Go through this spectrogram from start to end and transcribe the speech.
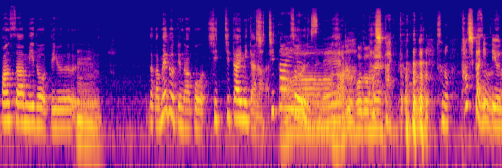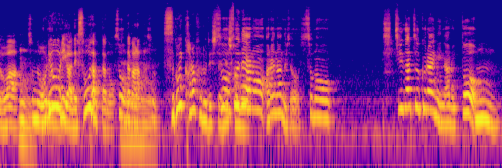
パンサーミドっていう、ーうん。だからメドっていうのはこう湿地帯みたいな。湿地帯。そうでですすね。ねなるほどね。確かにとかってね。その確かにっていうのはそうそうそのお料理がねそうだったの。そう。だからうん。すごいカラフルでしたよそうねそれであのあれなんですよ。その7月くらいになると、うん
